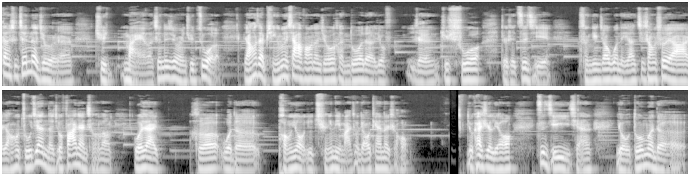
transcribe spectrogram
但是真的就有人去买了，真的就有人去做了。然后在评论下方呢，就有很多的就人去说，就是自己曾经交过哪些智商税啊，然后逐渐的就发展成了我在和我的朋友就群里嘛就聊天的时候，就开始聊自己以前有多么的。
